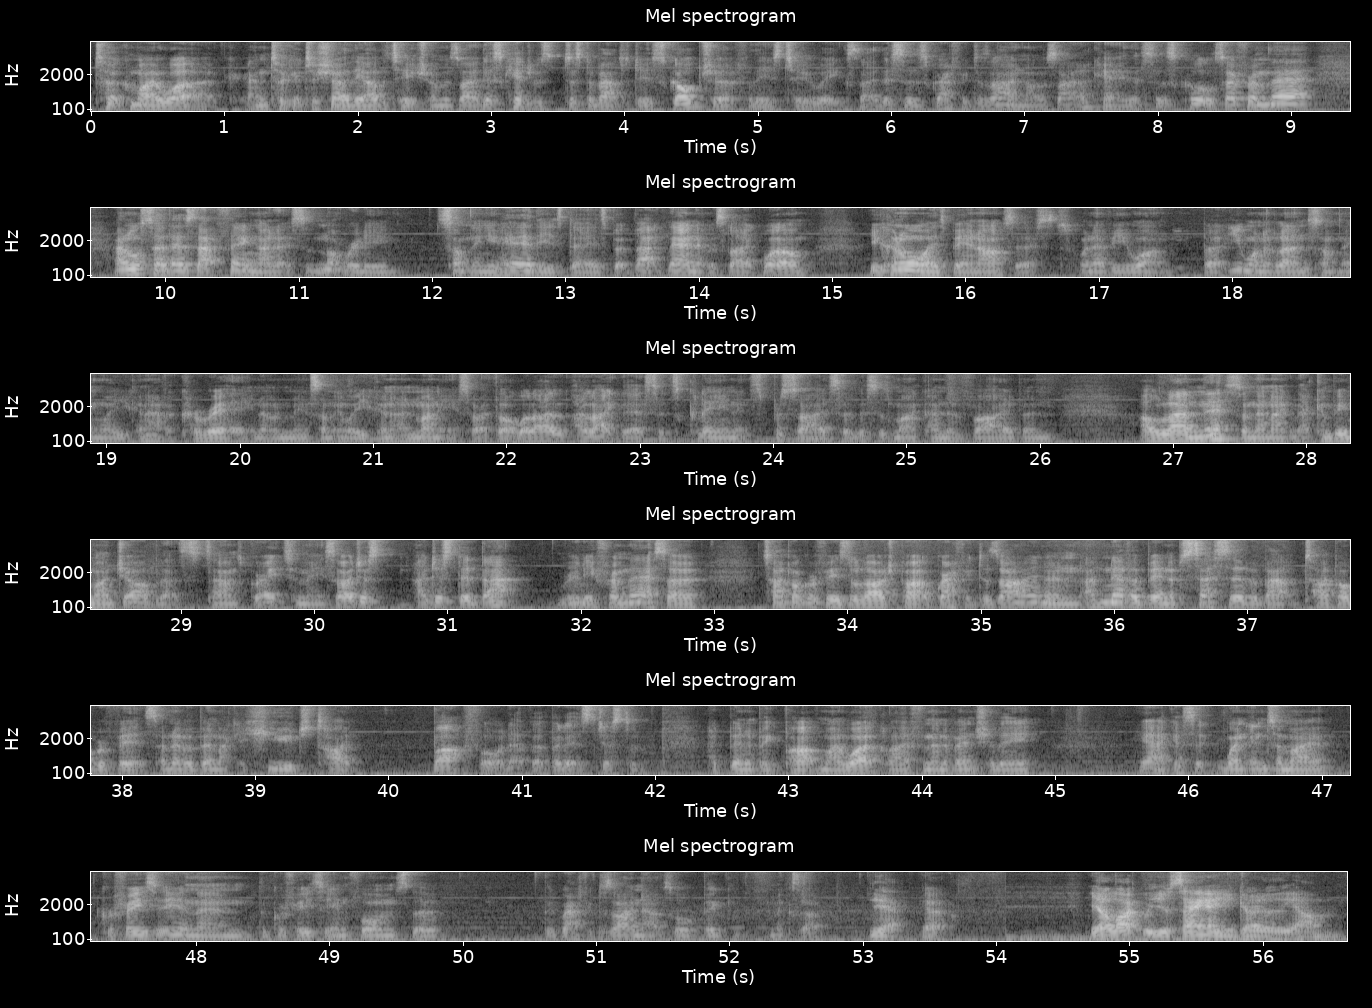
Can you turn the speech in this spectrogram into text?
took my work and took it to show the other teacher and was like, "This kid was just about to do sculpture for these two weeks. Like this is graphic design." I was like, "Okay, this is cool." So from there, and also there's that thing. I know it's not really something you hear these days, but back then it was like, well, you can always be an artist whenever you want, but you want to learn something where you can have a career. You know what I mean? Something where you can earn money. So I thought, well, I, I like this. It's clean. It's precise. So this is my kind of vibe, and I'll learn this, and then I, that can be my job. That sounds great to me. So I just I just did that really from there. So typography is a large part of graphic design, and I've never been obsessive about typography. It's I've never been like a huge type buff or whatever, but it's just a, had been a big part of my work life, and then eventually, yeah, I guess it went into my graffiti, and then the graffiti informs the the graphic design. Now it's all big mix up. Yeah. Yeah. Yeah, I like what you're saying. How you go to the um,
